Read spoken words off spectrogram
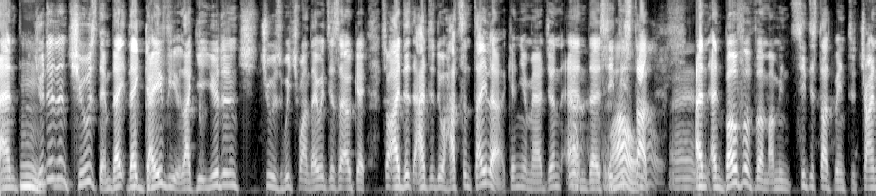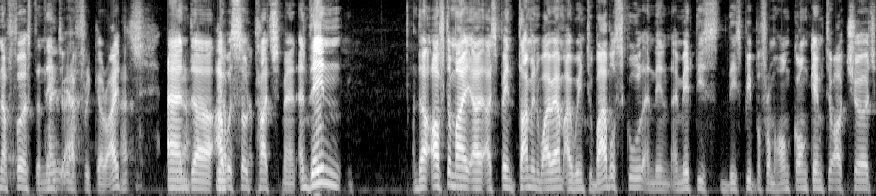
and Mm. you didn't choose them. They they gave you like you, you didn't choose which one. They would just say, okay. So I did. I had to do Hudson Taylor. Can you imagine? Yeah. And uh, C.T. Wow. Studd And, and and both of them i mean C.T. Studd went to china first and then Uh, to yeah. africa right Uh, and uh, i was so touched man and then the, after my uh, I spent time in YWAM, I went to Bible school, and then I met these these people from Hong Kong came to our church.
